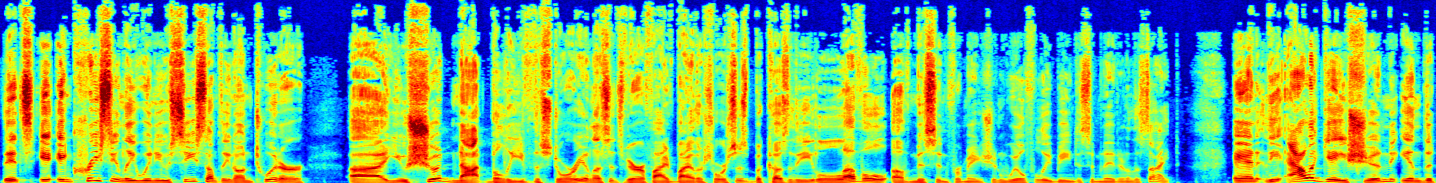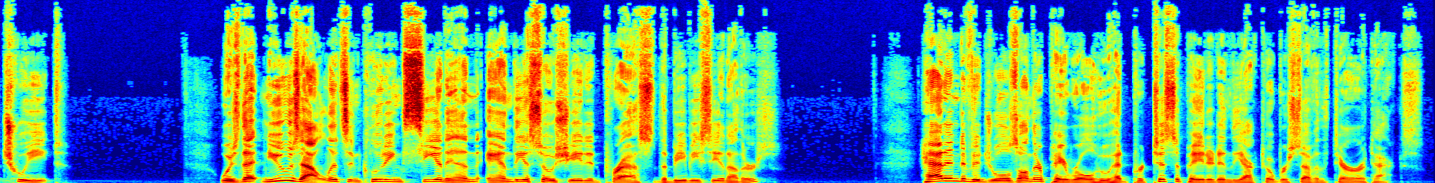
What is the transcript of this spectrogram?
It's it, increasingly when you see something on Twitter uh, you should not believe the story unless it's verified by other sources because of the level of misinformation willfully being disseminated on the site. And the allegation in the tweet was that news outlets, including CNN and the Associated Press, the BBC, and others, had individuals on their payroll who had participated in the October 7th terror attacks.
